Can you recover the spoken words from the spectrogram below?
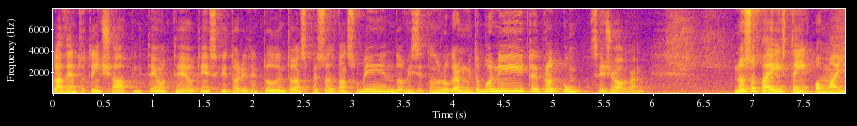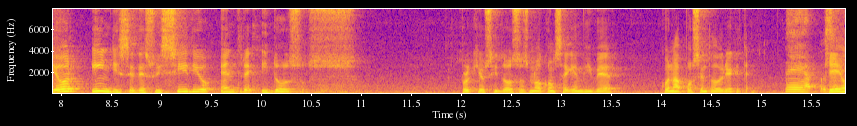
Lá dentro tem shopping, tem hotel, tem escritório, tem tudo. Então as pessoas vão subindo, visitando um lugar muito bonito e pronto, pum, se jogam. Nosso país tem o maior índice de suicídio entre idosos. Porque os idosos não conseguem viver com a aposentadoria que têm. É, a Que é aposentadoria.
